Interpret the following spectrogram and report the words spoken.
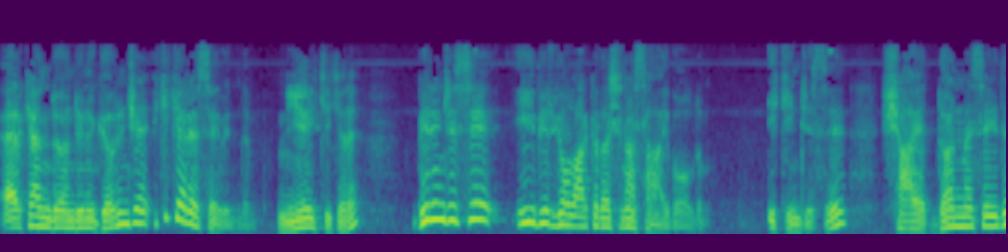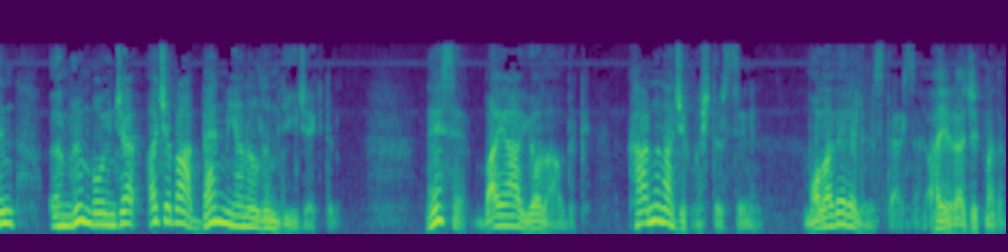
Erken döndüğünü görünce iki kere sevindim. Niye iki kere? Birincisi iyi bir yol arkadaşına sahip oldum. İkincisi şayet dönmeseydin ömrüm boyunca acaba ben mi yanıldım diyecektim. Neyse bayağı yol aldık. Karnın acıkmıştır senin. Mola verelim istersen. Hayır acıkmadım.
